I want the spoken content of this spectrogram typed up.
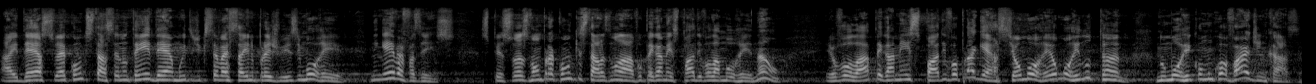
a ideia sua é conquistar. Você não tem ideia muito de que você vai sair no prejuízo e morrer. Ninguém vai fazer isso. As pessoas vão para conquistar, elas vão lá, vou pegar minha espada e vou lá morrer. Não, eu vou lá pegar minha espada e vou para a guerra. Se eu morrer, eu morri lutando, não morri como um covarde em casa.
